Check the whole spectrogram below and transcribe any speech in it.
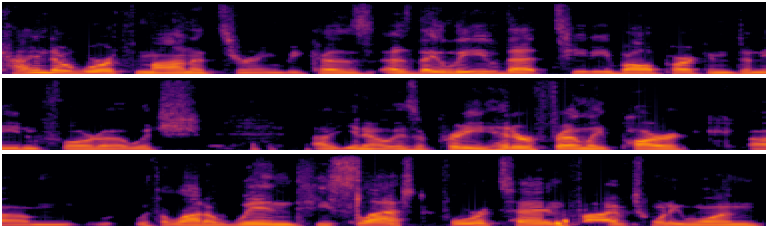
kind of worth monitoring because as they leave that TD ballpark in Dunedin, Florida, which uh, you know is a pretty hitter friendly park um, with a lot of wind, he slashed 410, 521.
